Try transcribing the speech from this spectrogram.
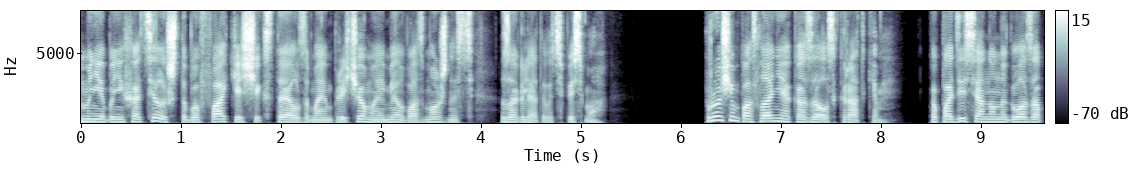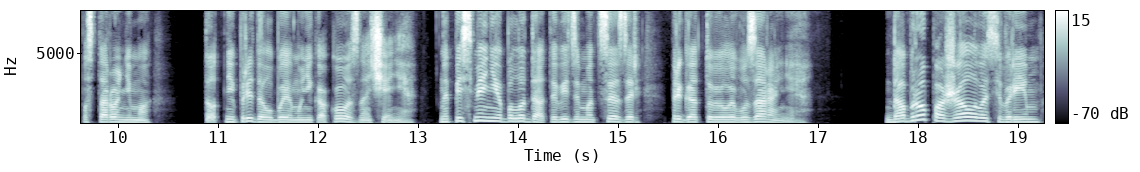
Мне бы не хотелось, чтобы факельщик стоял за моим плечом и имел возможность заглядывать в письмо. Впрочем, послание оказалось кратким. Попадись оно на глаза постороннему, тот не придал бы ему никакого значения. На письме не было даты, видимо, Цезарь приготовил его заранее. «Добро пожаловать в Рим.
